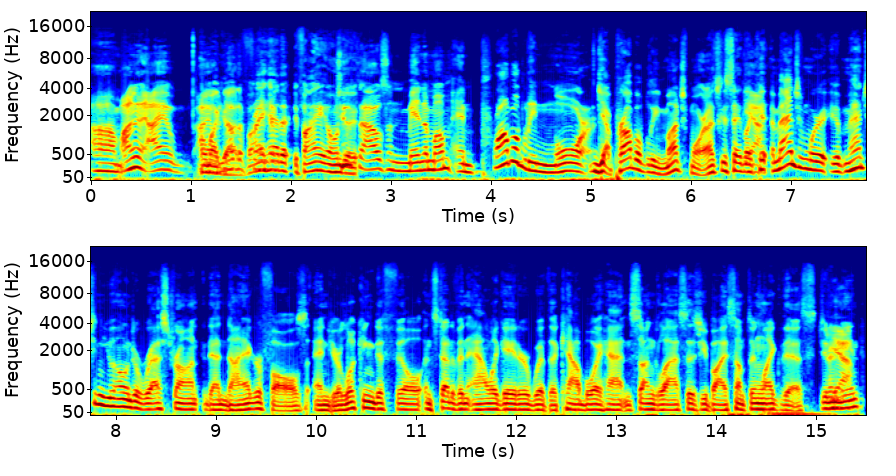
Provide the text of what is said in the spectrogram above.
Um, I'm I, I Oh my God, if I had a- if I owned two thousand minimum and probably more. Yeah, probably much more. I was gonna say, like, Yeah. imagine where imagine you owned a restaurant at Niagara Falls and you're looking to fill instead of an alligator with a cowboy hat and sunglasses, you buy something like this. Do you know what I mean?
